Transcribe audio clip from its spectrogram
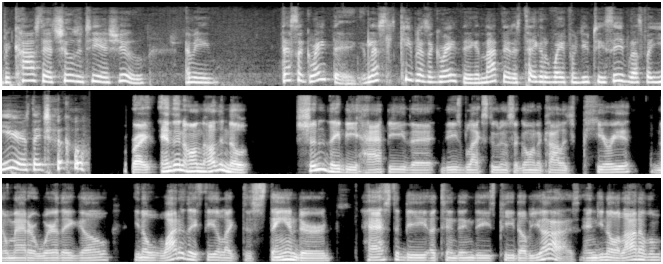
because they're choosing TSU, I mean, that's a great thing. Let's keep it as a great thing, and not that it's taken away from UTC because for years they took away. Right, and then on the other note, shouldn't they be happy that these black students are going to college? Period, no matter where they go. You know, why do they feel like the standard has to be attending these PWIs? And you know, a lot of them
